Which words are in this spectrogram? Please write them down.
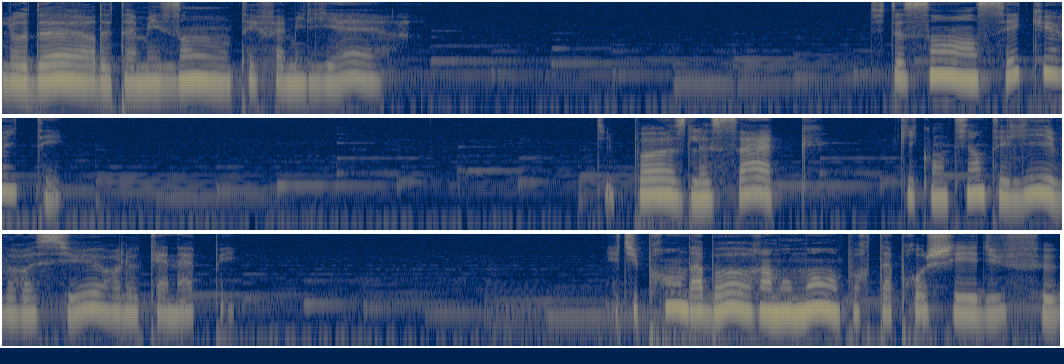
L'odeur de ta maison t'est familière. Tu te sens en sécurité. Tu poses le sac qui contient tes livres sur le canapé. Et tu prends d'abord un moment pour t'approcher du feu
